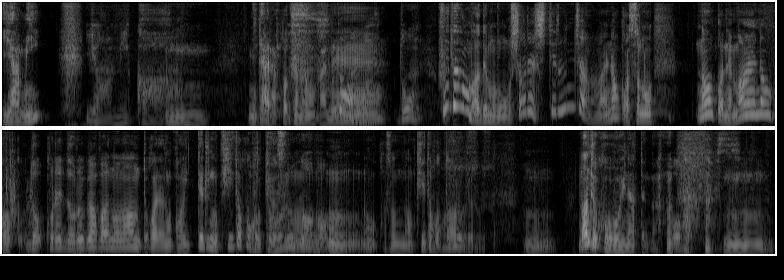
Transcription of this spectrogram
闇、闇か、うん、みたいなことなのか普段はねどう？普段はでもおしゃれしてるんじゃない？なんかそのなんかね前なんかどこれドルガバのなんとかでなんか言ってるの聞いたことあドルガバうんなんかそんなの聞いたことあるけど。そうん、なんでここになってんだそう？ん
